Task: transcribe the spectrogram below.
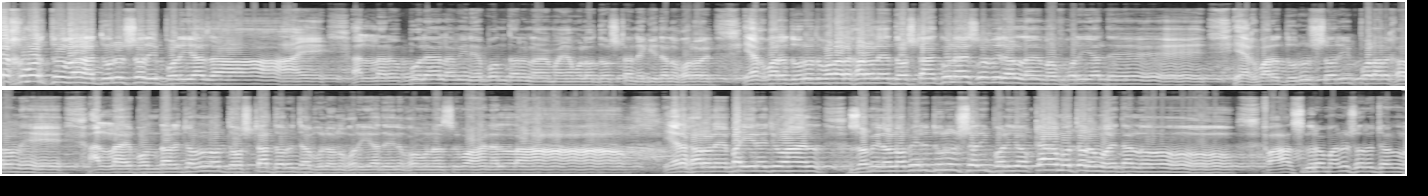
এক মর্তবা দুরূদ শরীফ পড়িয়া যায়, আল্লাহ রাব্বুল আলামিনে বন্দার নামায় আমল 10টা নেকি দান করেন। একবার দরুদ পড়ার কারণে 10টা গুনাহ সবির আল্লাহ মাফ করিয়া দে একবার দরুদ শরীফ পড়ার কারণে আল্লাহ বন্দার জন্য 10টা দরজা বুলন করিয়া দেন। কওনা, সুবহানাল্লাহ এর কারণে বাইরে জোয়ান জমিল নবীর দুরুদ শরীফ পড়িও কামতর ময়দান। পাঁচগুলো মানুষের জন্য,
